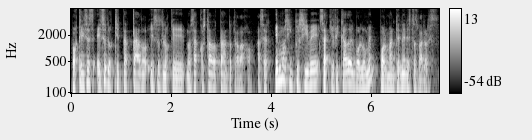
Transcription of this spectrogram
Porque eso es, eso es lo que he tratado y eso es lo que nos ha costado tanto trabajo hacer. Hemos inclusive sacrificado el volumen por mantener estos valores.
